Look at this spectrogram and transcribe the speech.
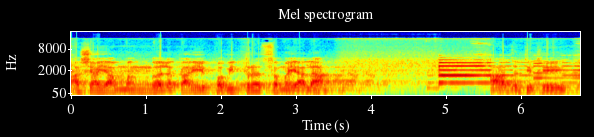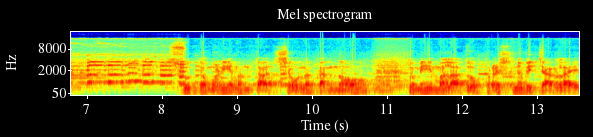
अशा या मंगलकारी पवित्र समयाला आज तिथे सुतमणी म्हणतात शौनकांनो तुम्ही मला जो प्रश्न विचारलाय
